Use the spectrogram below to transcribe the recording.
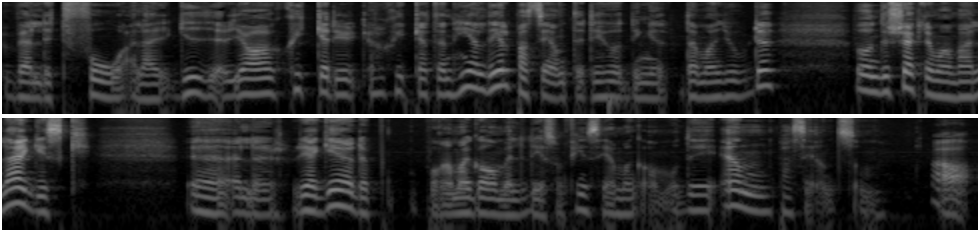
väldigt få allergier. Jag, skickade, jag har skickat en hel del patienter till Huddinge där man gjorde undersökningar om man var allergisk eh, eller reagerade på, på amalgam eller det som finns i amalgam. Och det är en patient som Ja.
